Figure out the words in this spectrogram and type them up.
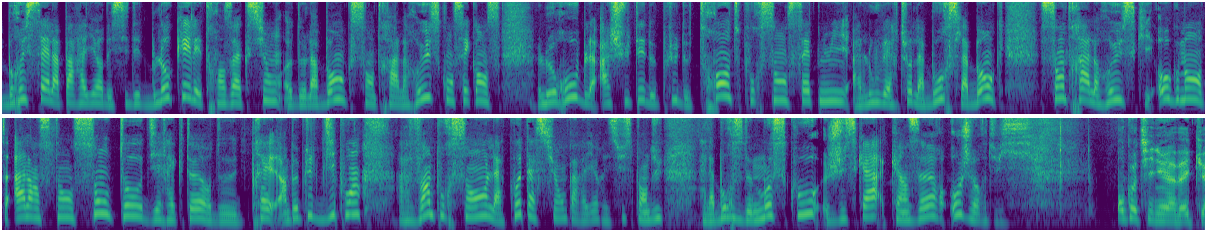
Bruxelles a par ailleurs décidé de bloquer les transactions de la Banque centrale russe. Conséquence, le rouble a chuté de plus de 30% cette nuit à l'ouverture de la bourse. La Banque centrale russe qui augmente à l'instant son taux directeur de près un peu plus de 10 points à 20%. La cotation par ailleurs est suspendue à la bourse de Moscou jusqu'à 15h aujourd'hui. On continue avec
